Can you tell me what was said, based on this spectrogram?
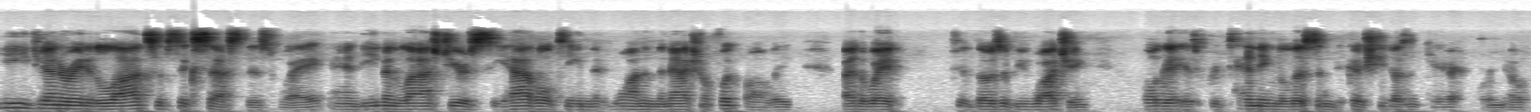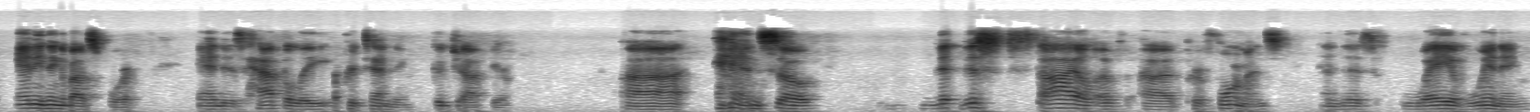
he generated lots of success this way, and even last year's Seattle team that won in the National Football League. By the way, to those of you watching, Olga is pretending to listen because she doesn't care or know anything about sport, and is happily pretending. Good job, here. Uh, and so, th- this style of uh, performance and this way of winning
